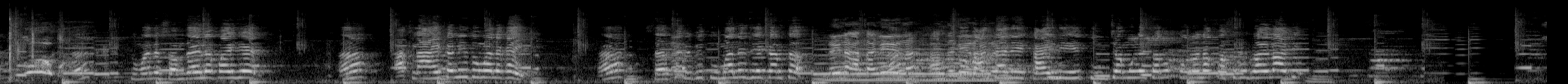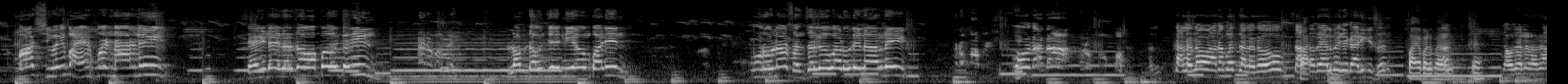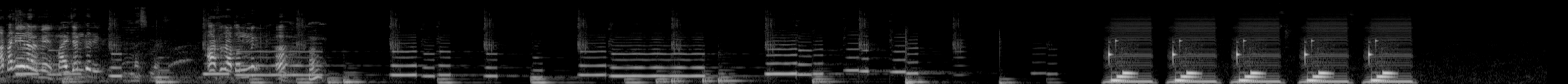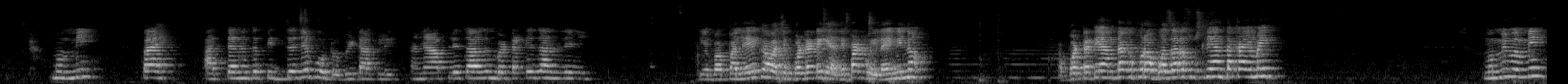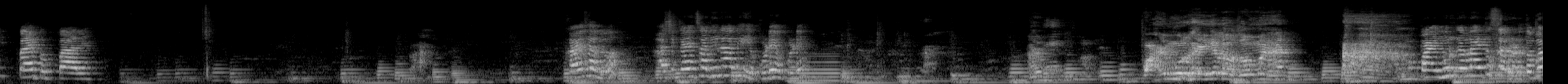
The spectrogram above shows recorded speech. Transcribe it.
तुम्हाला समजायला पाहिजे हा आकला आहे का नाही तुम्हाला काही हा? सरकार बी तुम्हालाच हे करत. नाही ना आता नाही बांधता नाही काही नाही तुमच्यामुळे सर्व कोरोना पसरून राहिला आधी. शिवाय बाहेर पडणार नाही. सॅनिटायझरचा वापर करील लॉकडाऊनचे नियम पाळील कोरोना संसर्ग वाढू देणार नाही. हो दादा चला ना आरामात चला ना हो. चालता जायला पाहिजे गाडी घेऊन. पाय पड पाय जाऊ द्या ना, आता नाही येणार मी. माझ्या घरी असं जातो मी. हं? काय? आत्यानं तर पिझ्झाचे फोटो बी टाकले. आणि आपले तर अजून बटाटे आणले नाही. ये बापाले गावाचे बटाटे घ्यायला पाठवायला मी ना. बटाटे आणता का पुरा? बाजारात उचले आणता काय माहीत? मम्मी मम्मी पाय पप्पा आले. काय झालं? असे काय चाली ना आली एकडे एकडे पाय मुरगाई गेला होता पाय मुरगाला तर सरळ तर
